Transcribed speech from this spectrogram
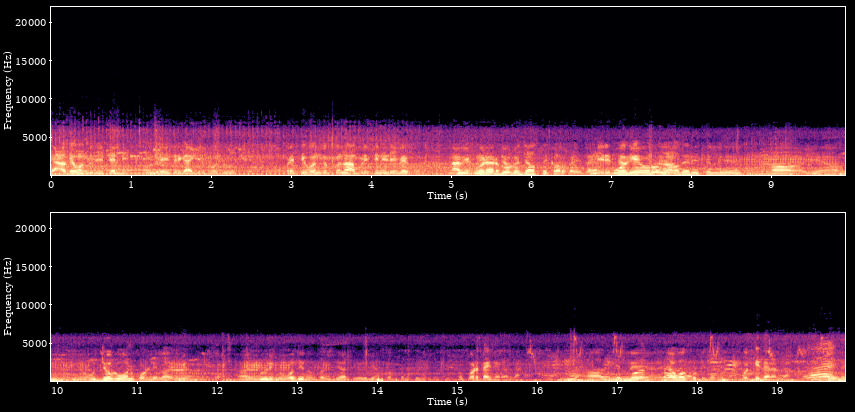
ಯಾವುದೇ ಒಂದು ರೀತಿಯಲ್ಲಿ ಒಂದು ರೈತರಿಗಾಗಿರ್ಬೋದು ಪ್ರತಿಯೊಂದಕ್ಕೂ ಅಭಿವೃದ್ಧಿ ನಡೀಬೇಕು ನಾವೀಗ ಉದ್ಯೋಗ ನಿರುದ್ಯೋಗ ಜಾಸ್ತಿ ಕಾಡ್ತಾ ಇದೆ ನಿರುದ್ಯೋಗಿಯವರು ಯಾವುದೇ ರೀತಿಯಲ್ಲಿ ಉದ್ಯೋಗವನ್ನು ಕೊಡಲಿಲ್ಲ ಇವರಿಗೆ ಓದಿದಂಥ ವಿದ್ಯಾರ್ಥಿಗಳಿಗೆ ಅಂತ. ಕೊಡ್ತಾ ಇದ್ದಾರಲ್ಲ? ಎಲ್ಲಿ? ಯಾವಾಗ ಕೊಟ್ಟಿದ್ದಾರೆ? ಕೊಟ್ಟಿದ್ದಾರಲ್ಲ? ಎಲ್ಲಿ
